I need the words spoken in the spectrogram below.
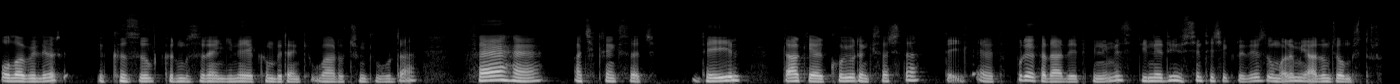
olabilir. E, kızıl, kırmızı rengine yakın bir renk var çünkü burada. Fair hair açık renk saç değil. Dark hair koyu renk saçta değil. Evet buraya kadar da etkinliğimiz. Dinlediğiniz için teşekkür ederiz. Umarım yardımcı olmuştur.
